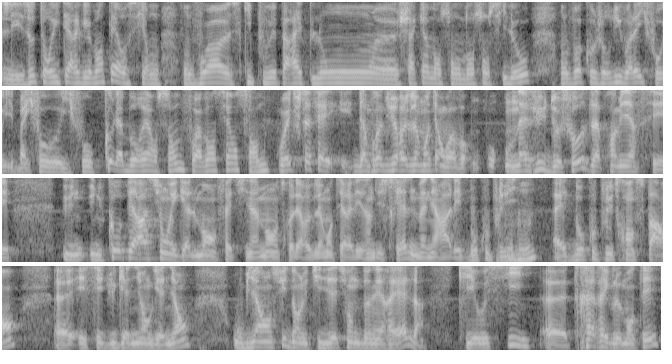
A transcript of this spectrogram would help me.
les autorités réglementaires aussi. On, on voit ce qui pouvait paraître long, euh, chacun dans son dans son silo. On voit qu'aujourd'hui, voilà, il faut, bah, il faut, il faut collaborer ensemble, il faut avancer ensemble. Oui, tout à fait. D'un point de vue réglementaire, on, va voir- on a vu deux choses. La première, c'est une, une coopération également, en fait, finalement, entre les réglementaires et les industriels, de manière à aller beaucoup plus vite, Mhm. à être beaucoup plus transparent, euh, et c'est du gagnant-gagnant. Ou bien ensuite dans l'utilisation de données réelles, qui est aussi euh, très réglementée.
